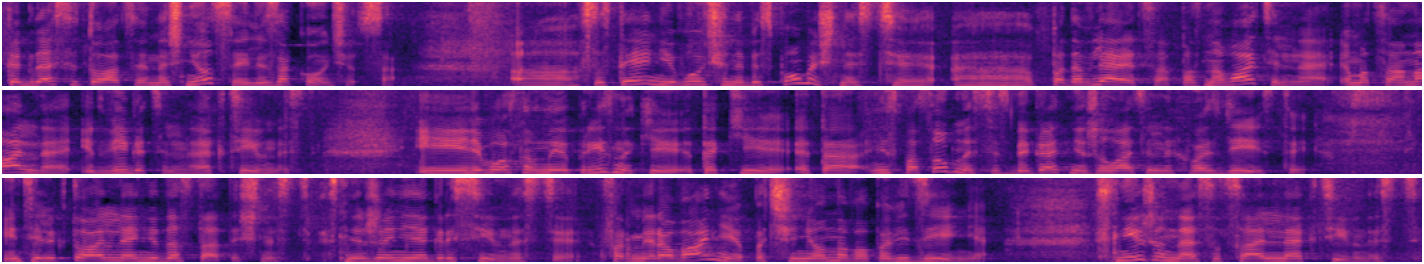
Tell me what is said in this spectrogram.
когда ситуация начнется или закончится. А, в состоянии выученной беспомощности а, подавляется познавательная, эмоциональная и двигательная активность. И его основные признаки такие – это неспособность избегать нежелательных воздействий, интеллектуальная недостаточность, снижение агрессивности, формирование подчиненного поведения, сниженная социальная активность,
